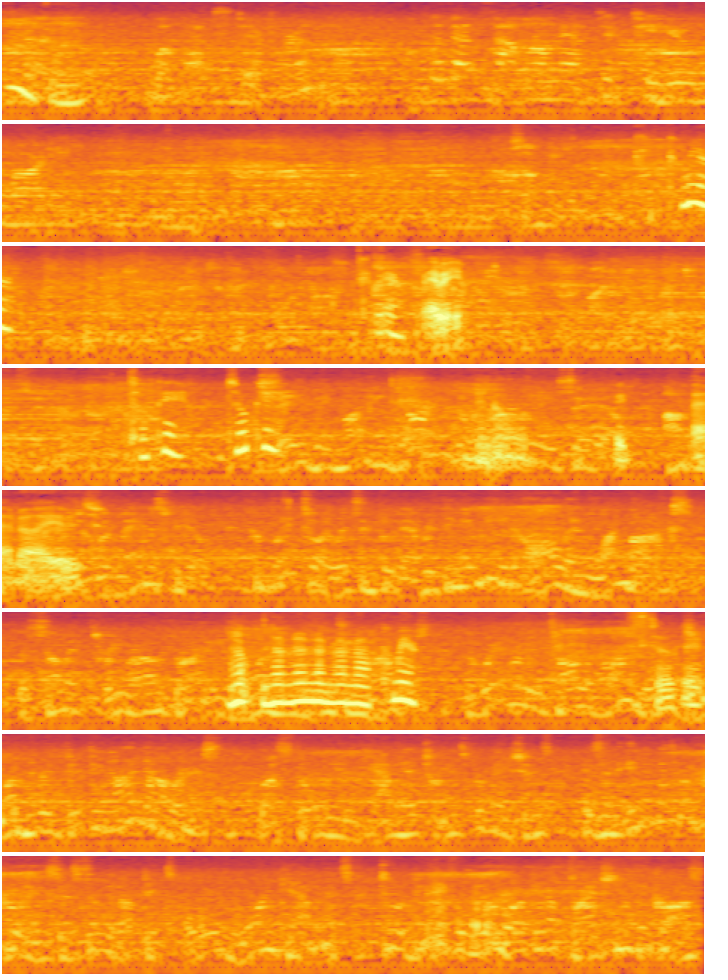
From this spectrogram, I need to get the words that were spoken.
Okay. Well, that's different. Does that sound romantic to you, Marty? Come here. Come here, baby. It's okay. It's okay. You know, big bad eyes. Nope, no, no, no, no, no. Come here. Still good. That updates old, worn cabinets to a beautiful new look at a fraction of the cost.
